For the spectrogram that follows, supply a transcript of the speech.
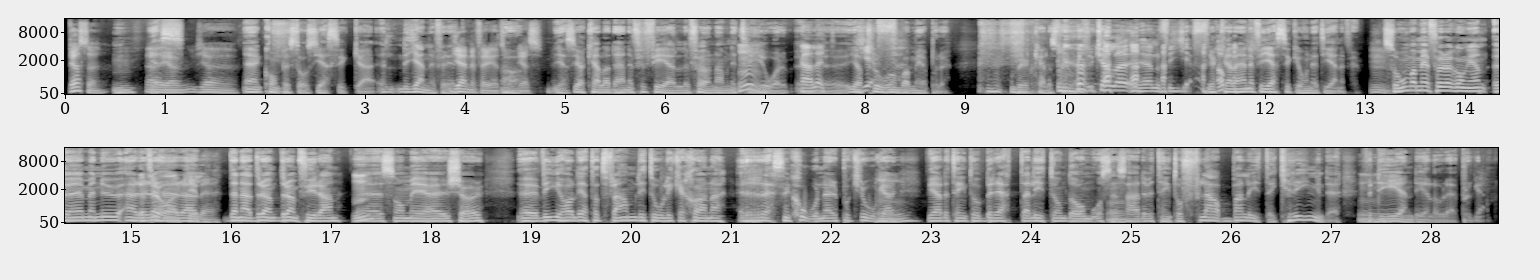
Jaså? Mm, Ja, yes. jag, jag, En kompis till oss, Jessica, Jennifer heter Jennifer heter hon, Ja, yes. yes. Jag kallade henne för fel förnamn i tre Mm, år. härligt. Eh, Jag Jeff. tror hon var med på det. Hon brukar kallas för Jeff. Du kallar henne för Jeff. Jag kallar henne för Jessica, hon heter Jennifer. Så hon var med förra gången, eh, men nu är det, Jag här, jag, den här dröm, drömfyran Mm. eh, som är, kör. Eh, Vi har letat fram lite olika sköna recensioner på krogar. Mm. Vi hade tänkt att berätta lite om dem och sen så hade vi tänkt att flabba lite kring det, för Mm. det är en del av det här programmet.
